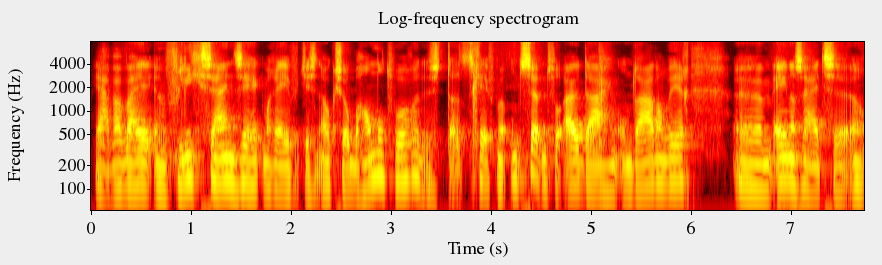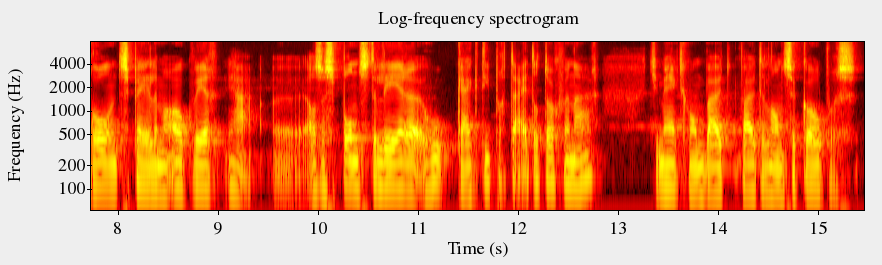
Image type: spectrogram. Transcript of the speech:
Ja, waar wij een vlieg zijn, zeg ik maar eventjes. En ook zo behandeld worden. Dus dat geeft me ontzettend veel uitdaging om daar dan weer um, enerzijds uh, een rol in te spelen. Maar ook weer ja, uh, als een spons te leren hoe kijkt die partij er toch weer naar je merkt gewoon buiten, buitenlandse kopers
